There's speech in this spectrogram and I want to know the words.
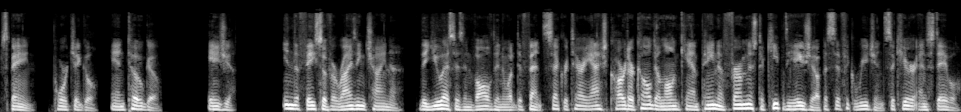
Spain, Portugal, and Togo. Asia. In the face of a rising China, the U.S. is involved in what Defense Secretary Ash Carter called a long campaign of firmness to keep the Asia-Pacific region secure and stable.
